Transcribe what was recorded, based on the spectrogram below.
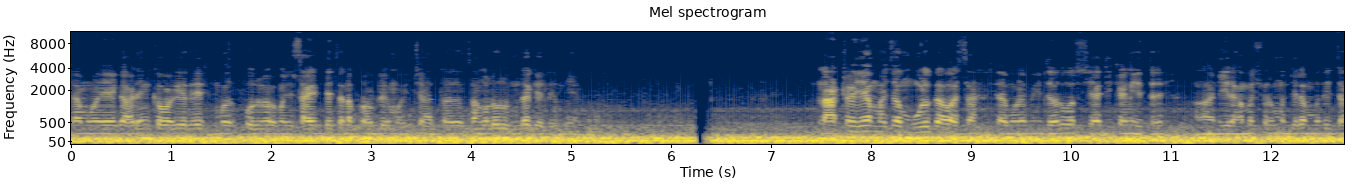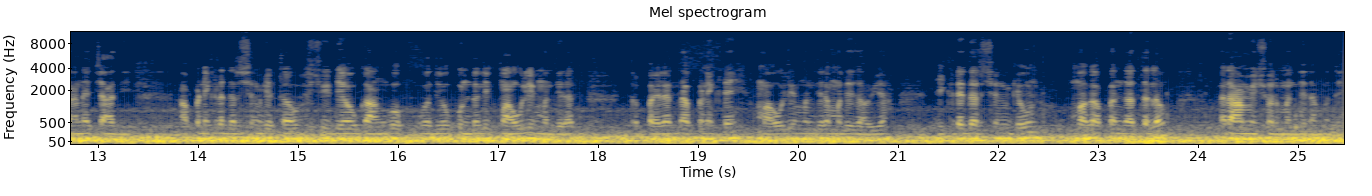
त्यामुळे गाड्यांक वगैरे भरपूर म्हणजे साईड देताना प्रॉब्लेम व्हायचे. आता चांगलं रुंद केलेली आहे नाटळ या माझा मूळ गाव असा. त्यामुळे मी दरवर्षी या ठिकाणी येते आणि रामेश्वर मंदिरामध्ये जाण्याच्या आधी आपण इकडे दर्शन घेतो श्री देव गांगो व देव पुंडलिक माऊली मंदिरात. तर पहिल्यांदा आपण इकडे माऊली मंदिरामध्ये जाऊया. इकडे दर्शन घेऊन मग आपण जातलो रामेश्वर मंदिरामध्ये.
